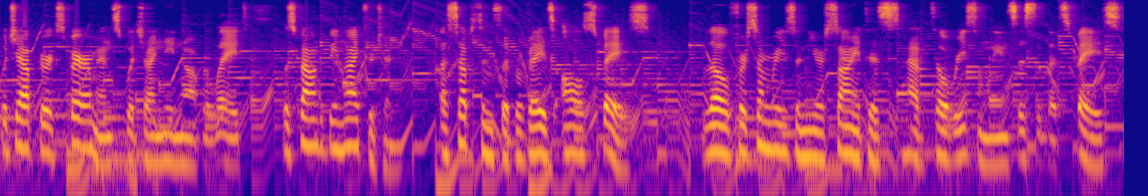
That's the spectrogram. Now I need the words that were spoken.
which, after experiments which I need not relate, was found to be nitrogen, a substance that pervades all space. Though for some reason your scientists have till recently insisted that space,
